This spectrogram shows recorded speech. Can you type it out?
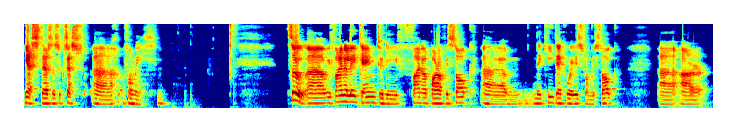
yes, there's a success uh, for me. So uh, we finally came to the final part of this talk. Um, the key takeaways from this talk uh, are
